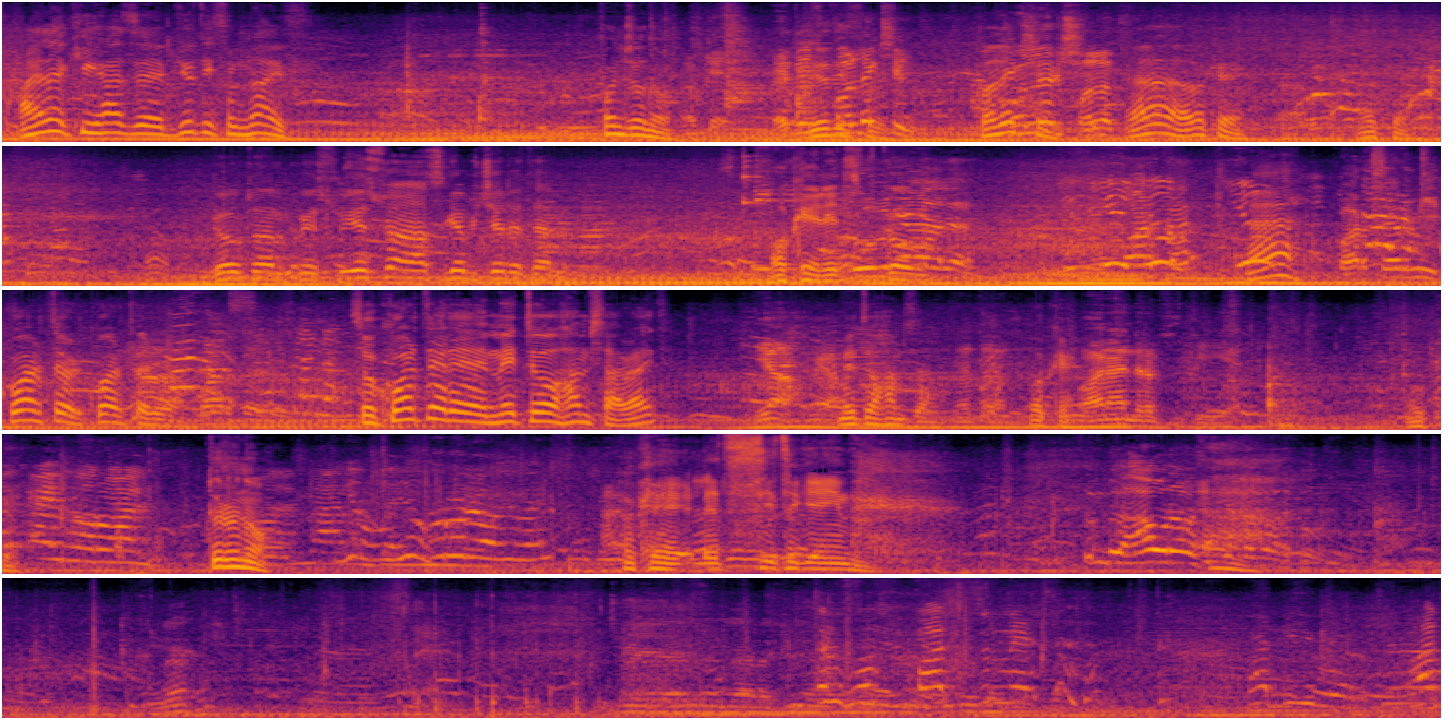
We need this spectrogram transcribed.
I like he has a beautiful knife. Konjono. Okay. It is collection. collection. Collection? Ah, okay. Okay. Go to Alquist. Yes, ask him to Okay, let's go. Huh? Quarter, quarter, quarter, yeah. So quarter uh, meto hamza, right? Yeah. yeah. Meto hamsa. Okay. 150. Yeah. Okay. Bruno. Okay, let's see the game. Ah.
